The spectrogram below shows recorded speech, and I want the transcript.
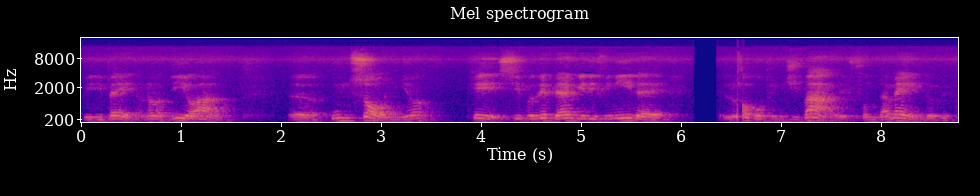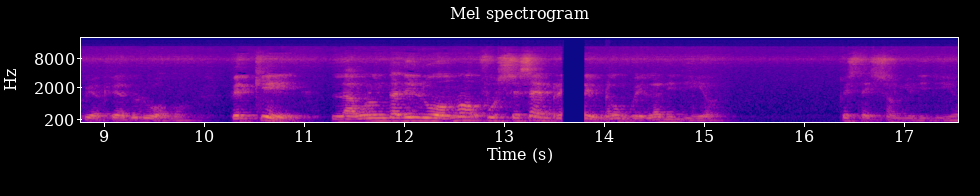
Vi ripeto, no? Dio ha eh, un sogno che si potrebbe anche definire lo scopo principale, il fondamento per cui ha creato l'uomo, perché la volontà dell'uomo fosse sempre una con quella di Dio. Questo è il sogno di Dio,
